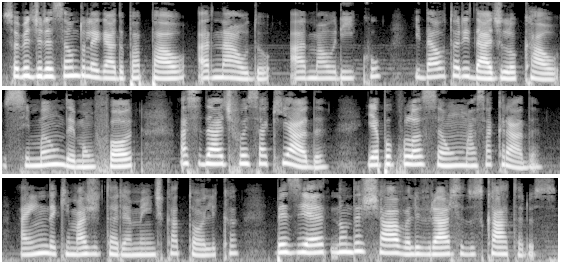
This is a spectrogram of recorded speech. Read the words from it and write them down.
Sob a direção do legado papal Arnaldo Amaurico e da autoridade local Simão de Montfort, a cidade foi saqueada e a população massacrada. Ainda que majoritariamente católica, Béziers não deixava livrar-se dos cátaros.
